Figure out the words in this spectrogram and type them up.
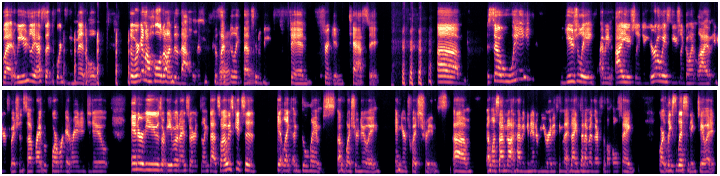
but we usually ask that towards the middle. so we're gonna hold on to that one because I Alright, feel like that's alright. gonna be fan freaking tastic. Um, so we usually, I mean, I usually do. You're always usually going live in your Twitch and stuff right before we're getting ready to do interviews or emo nights or anything like that. So I always get to get like a glimpse of what you're doing in your Twitch streams. Um, unless I'm not having an interview or anything that night, then I'm in there for the whole thing, or at least listening to it.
